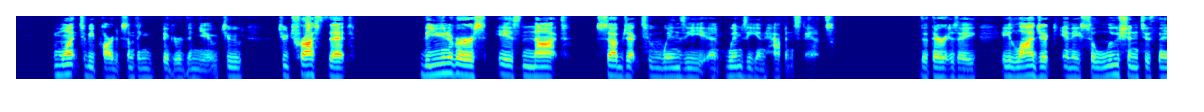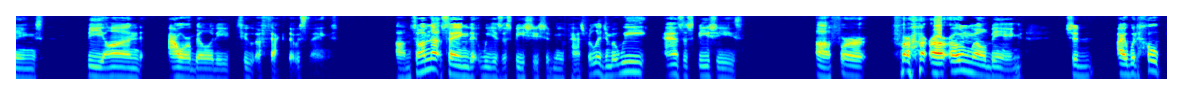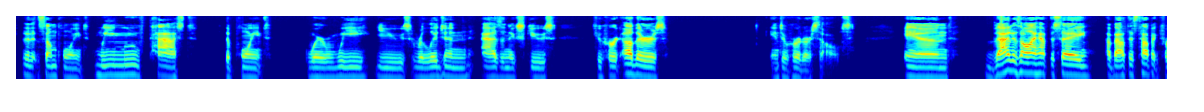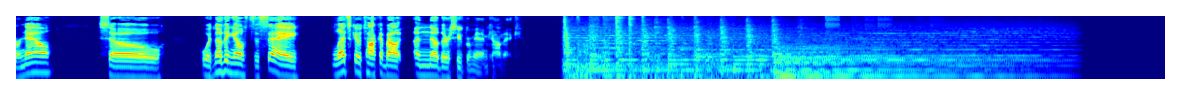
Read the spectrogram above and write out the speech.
want to be part of something bigger than you to to trust that the universe is not subject to whimsy and whimsy and happenstance. That there is a a logic and a solution to things beyond our ability to affect those things um, so I'm not saying that we as a species should move past religion, but we as a species, uh, for for our own well-being, should I would hope that at some point we move past the point where we use religion as an excuse to hurt others and to hurt ourselves. And that is all I have to say about this topic for now. So, with nothing else to say, let's go talk about another Superman comic.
